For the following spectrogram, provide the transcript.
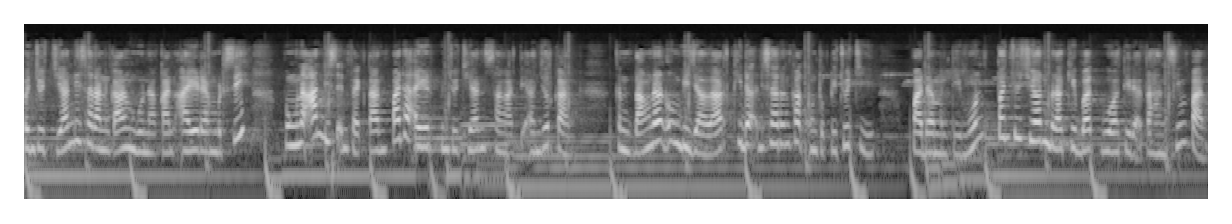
Pencucian disarankan menggunakan air yang bersih, penggunaan disinfektan pada air pencucian sangat dianjurkan. Kentang dan umbi jalar tidak disarankan untuk dicuci. Pada mentimun, pencucian berakibat buah tidak tahan simpan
